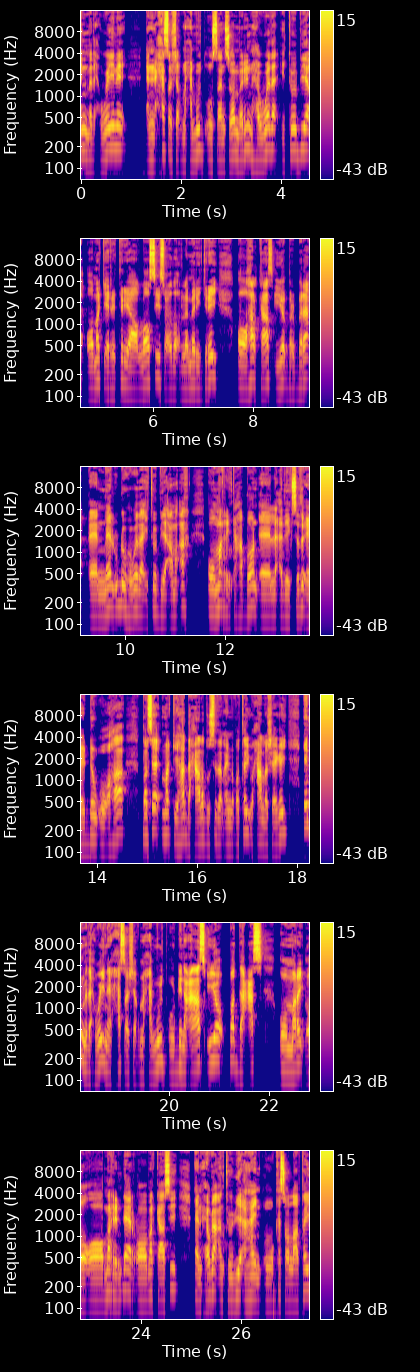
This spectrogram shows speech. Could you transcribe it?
in madaxweyne xasan sheekh maxamuud uusan soo marin hawada etoobiya oo markii eritrea loo sii socdo la mari jiray oo halkaas iyo berbera meel u dhow hawada etoobiya ama ah oo marinka habboon ee la adeegsado ee dhow uu ahaa balse markii hadda xaaladdu sidan ay noqotay waxaa la sheegay in madaxweyne xasan sheekh maxamuud uu dhinacaas iyo badda cas uu maray oo marin dheer oo markaasi xogaa aan toobiye ahayn uu ka soo laabtay.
